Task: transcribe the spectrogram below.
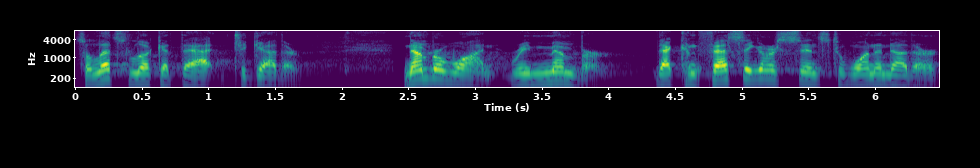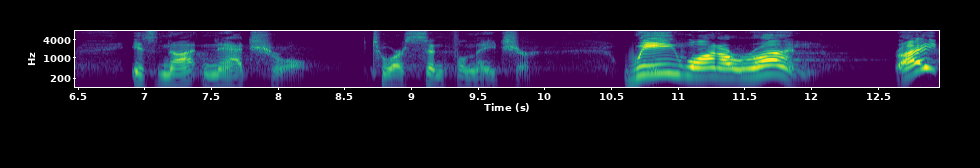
So let's look at that together. Number one, remember that confessing our sins to one another is not natural to our sinful nature. We want to run, right?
